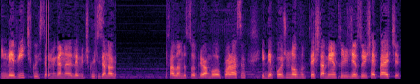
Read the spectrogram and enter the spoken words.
em Levíticos, se eu não me engano, é Levíticos 19, falando sobre o amor ao próximo, e depois no Novo Testamento Jesus repete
